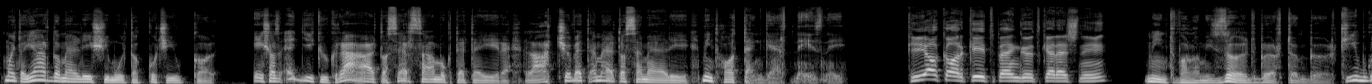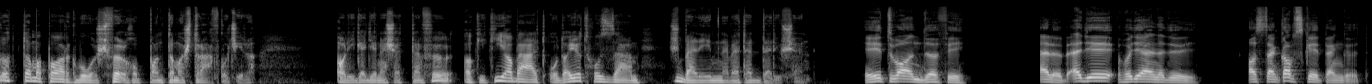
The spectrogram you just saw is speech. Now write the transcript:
majd a járda mellé simultak kocsijukkal, és az egyikük ráállt a szerszámok tetejére, látcsövet emelt a szem elé, mintha a tengert nézné. Ki akar két pengőt keresni? Mint valami zöld börtönből. Kiugrottam a parkból, s fölhoppantam a stráfkocsira. Alig egyenesedtem föl, aki kiabált, odajött hozzám, s belém nevetett derűsen. Itt van, Döfi. Előbb egyé, hogy el ne dőj. Aztán kapsz két pengőt.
